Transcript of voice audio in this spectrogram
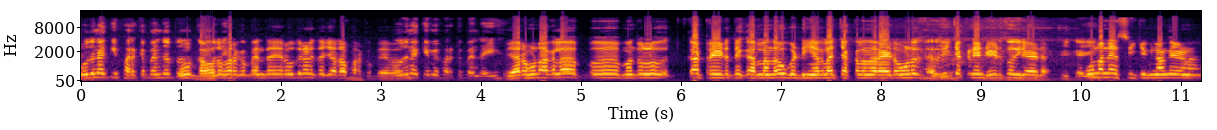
ਉਹਦੇ ਨਾਲ ਕੀ ਫ਼ਰਕ ਪੈਂਦਾ ਤੁਹਾਨੂੰ ਬਹੁਤ ਫ਼ਰਕ ਪੈਂਦਾ ਯਾਰ ਉਹਦੇ ਨਾਲ ਤਾਂ ਜ਼ਿਆਦਾ ਫ਼ਰਕ ਪਿਆ ਉਹਦੇ ਨਾਲ ਕਿਵੇਂ ਫ਼ਰਕ ਪੈਂਦਾ ਜੀ? ਯਾਰ ਹੁਣ ਅਗਲਾ ਮਤਲਬ ਘੱਟ ਰੇਟ ਤੇ ਕਰ ਲੈਂਦਾ ਉਹ ਗੱਡੀਆਂ ਅਗਲਾ ਚੱਕ ਲੈਂਦਾ ਰਾਈਡ ਹੁਣ ਅਸੀਂ ਚੱਕਣੇ 150 ਦੀ ਰਾਈਡ ਉਹਨਾਂ ਨੇ 80 ਚ ਵੀ ਲੰਘ ਜਾਣਾ।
